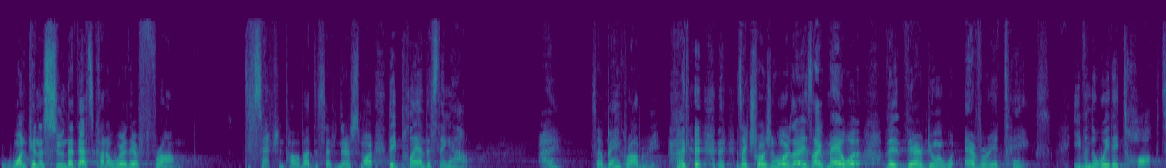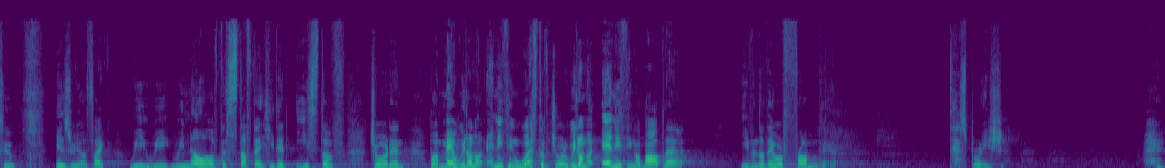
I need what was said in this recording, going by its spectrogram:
one can assume that that's kind of where they're from. Deception. Talk about deception. They're smart. They planned this thing out. Right? It's like a bank robbery. it's like Trojan horse. It's like, man, what? They're doing whatever it takes. Even the way they talk to Israel, it's like, we, we, we know of the stuff that he did east of Jordan, but man, we don't know anything west of Jordan. We don't know anything about that, even though they were from there. Desperation. Right?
